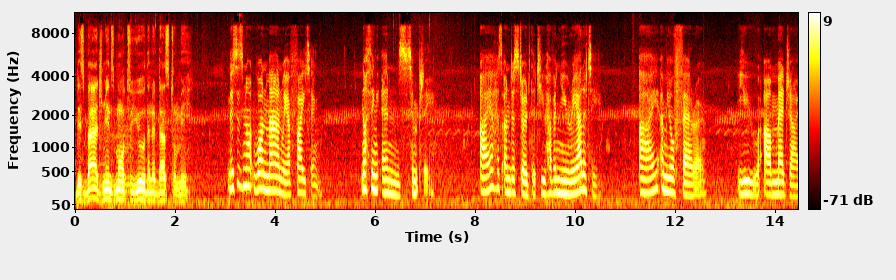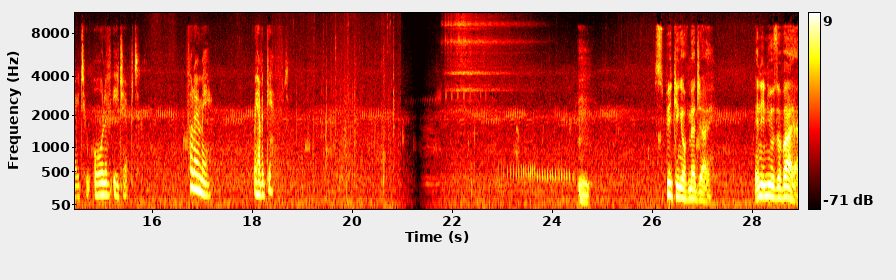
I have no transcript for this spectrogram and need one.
This badge means more to you than it does to me. This is not one man we are fighting. Nothing ends simply. Aya has understood that you have a new reality. I am your pharaoh. You are Medjai to all of Egypt. Follow me. We have a gift. Speaking of Magi, any news of Aya?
